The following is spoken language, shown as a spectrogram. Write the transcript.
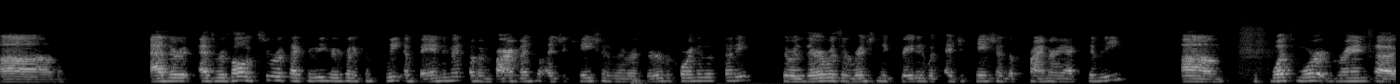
Um, as a, as a result of tourist activity, there's been a complete abandonment of environmental education in the reserve, according to the study. The reserve was originally created with education as a primary activity. Um, what's more, Gran uh,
